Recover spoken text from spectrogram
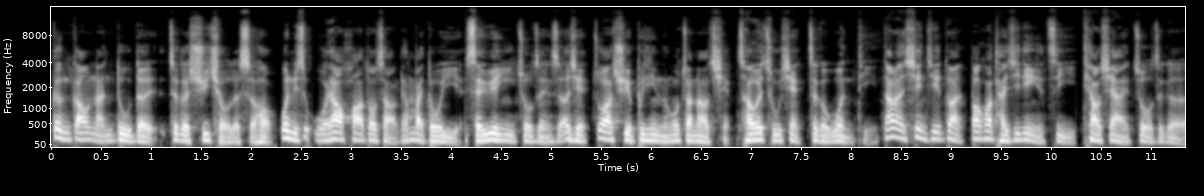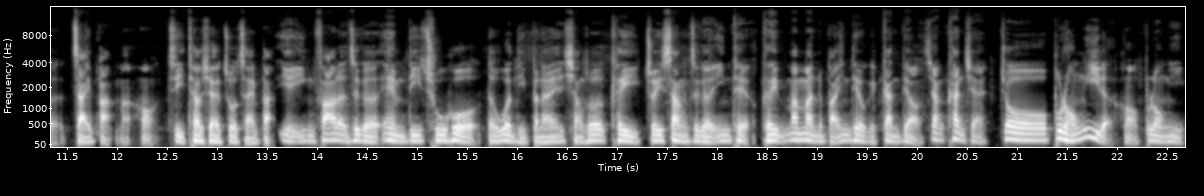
更高难度的这个需求的时候，问题是我要花多少？两百多亿，谁愿意做这件事？而且做下去也不一定能够赚到钱，才会出现这个问题。当然现阶段包括。台积电也自己跳下来做这个窄板嘛，哦，自己跳下来做窄板，也引发了这个 M D 出货的问题。本来想说可以追上这个 Intel，可以慢慢的把 Intel 给干掉，这样看起来就不容易了，哈，不容易。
